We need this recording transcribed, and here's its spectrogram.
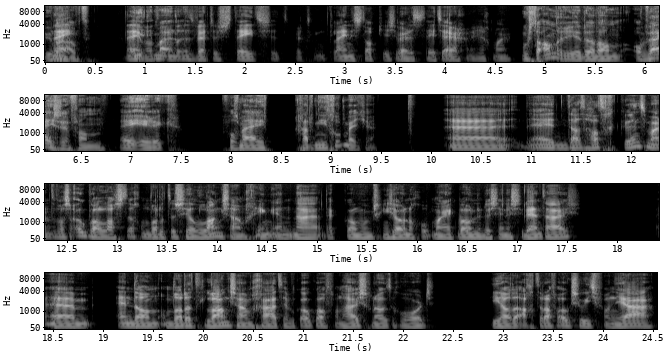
überhaupt. Nee, want maar- het werd dus steeds, het werd in kleine stapjes werd het steeds erger, zeg maar. Moesten anderen je er dan op wijzen van... hé hey Erik, volgens mij gaat het niet goed met je. Eh, dat had gekund, maar het was ook wel lastig, omdat het dus heel langzaam ging. En nou, daar komen we misschien zo nog op, maar ik woonde dus in een studentenhuis. Ehm, en dan, omdat het langzaam gaat, heb ik ook wel van huisgenoten gehoord. Die hadden achteraf ook zoiets van, ja,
